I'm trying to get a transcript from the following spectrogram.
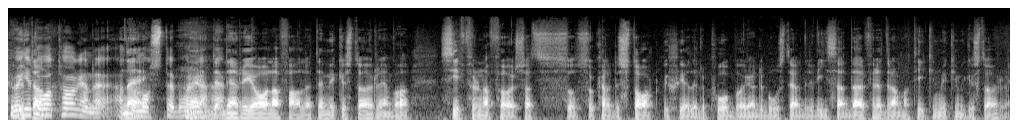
Du har inget åtagande att nej, du måste börja? Nej, det, det reala fallet är mycket större än vad siffrorna för så, så, så kallade startbesked eller påbörjade bostäder visar. Därför är dramatiken mycket, mycket större.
